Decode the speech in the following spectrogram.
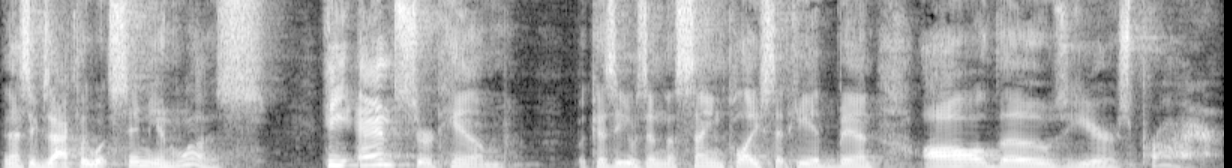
And that's exactly what Simeon was. He answered Him because he was in the same place that he had been all those years prior.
